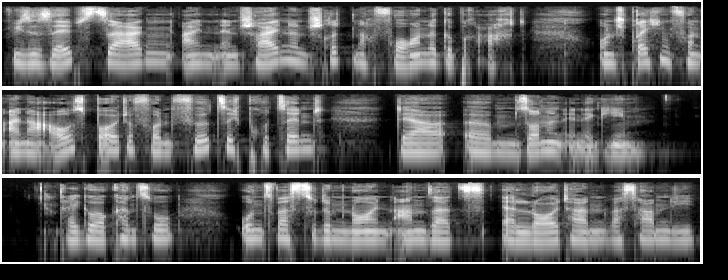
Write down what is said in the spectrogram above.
wie sie selbst sagen, einen entscheidenden Schritt nach vorne gebracht und sprechen von einer Ausbeute von 40 Prozent der ähm, Sonnenenergie. Gregor, kannst du uns was zu dem neuen Ansatz erläutern? Was haben die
